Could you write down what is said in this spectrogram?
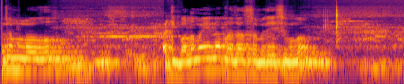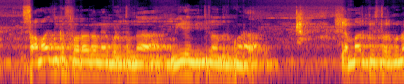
ప్రపంచంలో అతి బలమైన ప్రజాస్వామ్య దేశంలో సామాజిక స్వరాగాలు నిలబడుతున్న మీడియా మిత్రులందరూ కూడా ఎంఆర్పీస్ తరఫున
